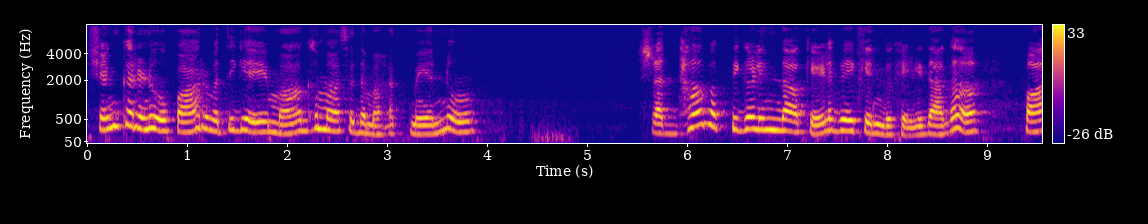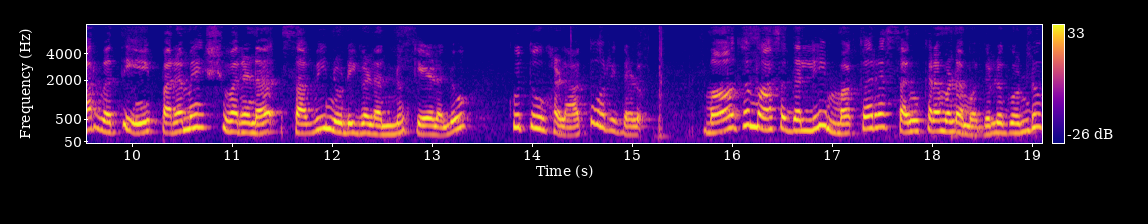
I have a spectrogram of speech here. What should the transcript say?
ಶಂಕರನು ಪಾರ್ವತಿಗೆ ಮಾಘ ಮಾಸದ ಮಹಾತ್ಮೆಯನ್ನು ಶ್ರದ್ಧಾಭಕ್ತಿಗಳಿಂದ ಕೇಳಬೇಕೆಂದು ಹೇಳಿದಾಗ ಪಾರ್ವತಿ ಪರಮೇಶ್ವರನ ಸವಿನುಡಿಗಳನ್ನು ಕೇಳಲು ಕುತೂಹಲ ತೋರಿದಳು. ಮಾಘ ಮಾಸದಲ್ಲಿ ಮಕರ ಸಂಕ್ರಮಣ ಮೊದಲುಗೊಂಡು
